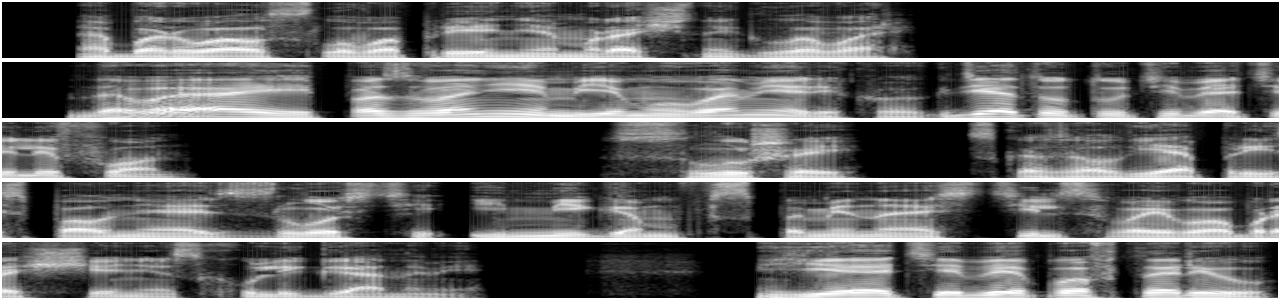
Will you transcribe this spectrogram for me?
— оборвал словопрение мрачный главарь. Давай позвоним ему в Америку. Где тут у тебя телефон?» «Слушай», — сказал я, преисполняясь злости и мигом вспоминая стиль своего обращения с хулиганами. «Я тебе повторю,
